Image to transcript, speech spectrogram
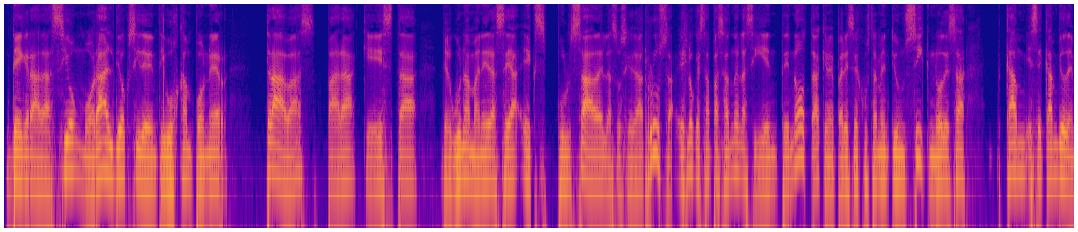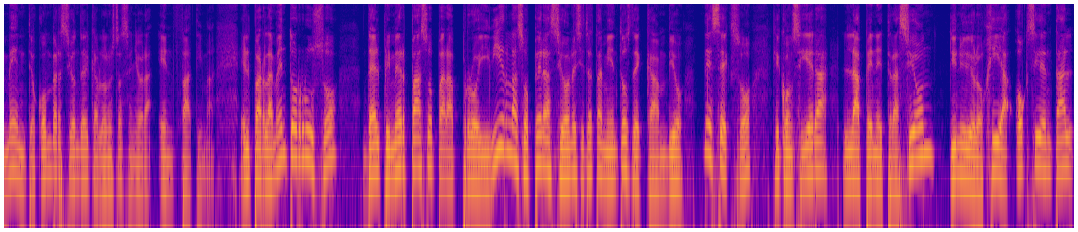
degradación moral de Occidente y buscan poner trabas para que ésta de alguna manera sea expulsada de la sociedad rusa. Es lo que está pasando en la siguiente nota, que me parece justamente un signo de esa ese cambio de mente o conversión del que habló Nuestra Señora en Fátima. El Parlamento ruso da el primer paso para prohibir las operaciones y tratamientos de cambio de sexo que considera la penetración de una ideología occidental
